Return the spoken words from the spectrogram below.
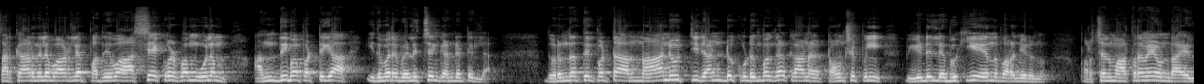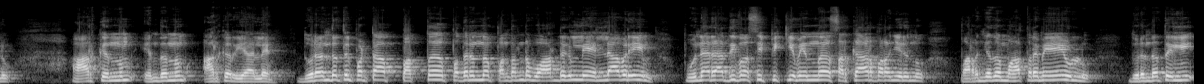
സർക്കാർ നിലപാടിലെ പതിവ് ആശയക്കുഴപ്പം മൂലം അന്തിമ പട്ടിക ഇതുവരെ വെളിച്ചം കണ്ടിട്ടില്ല. ദുരന്തത്തിൽപ്പെട്ട നാനൂറ്റി രണ്ട് കുടുംബങ്ങൾക്കാണ് ടൗൺഷിപ്പിൽ വീട് ലഭിക്കുകയെന്ന് പറഞ്ഞിരുന്നു. പറച്ചൽ മാത്രമേ ഉണ്ടായുള്ളൂ. ആർക്കെന്നും എന്തെന്നും ആർക്കറിയാം അല്ലേ ദുരന്തത്തിൽപ്പെട്ട പത്ത് പതിനൊന്ന് പന്ത്രണ്ട് വാർഡുകളിലെ എല്ലാവരെയും പുനരധിവസിപ്പിക്കുമെന്ന് സർക്കാർ പറഞ്ഞിരുന്നു. പറഞ്ഞത് മാത്രമേ ഉള്ളൂ. ദുരന്തത്തിൽ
